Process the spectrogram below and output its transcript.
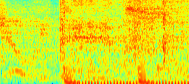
Shall we dance?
